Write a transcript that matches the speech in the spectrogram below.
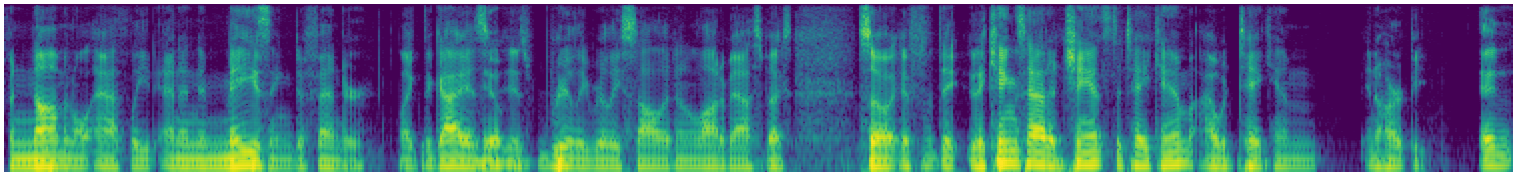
phenomenal athlete and an amazing defender. Like the guy is Yep. is really really solid in a lot of aspects. So if the the Kings had a chance to take him, I would take him in a heartbeat. And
